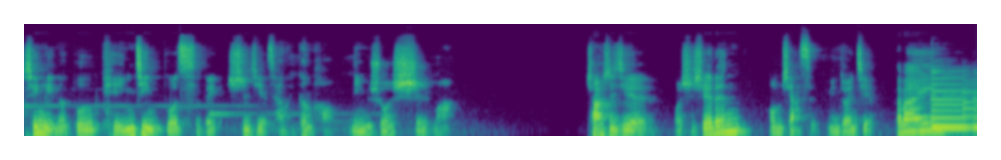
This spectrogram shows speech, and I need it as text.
心里呢多平静多慈悲，世界才会更好。您说是吗？沙世界，我是 Sheldon。我们下次云端见，拜拜。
